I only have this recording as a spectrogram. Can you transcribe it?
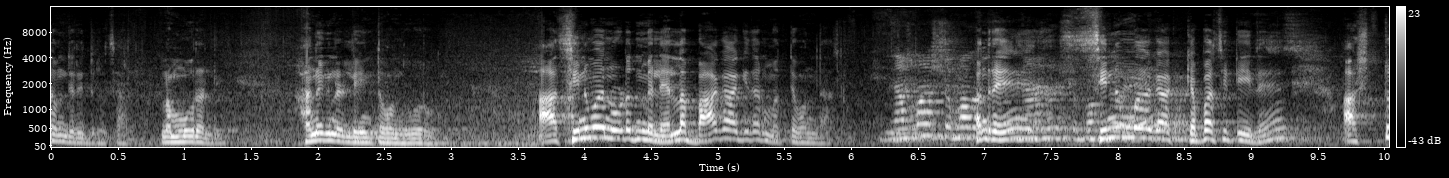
ತಂದಿರಿದ್ರು ಸರ್ ನಮ್ಮೂರಲ್ಲಿ ಹನಗನಹಳ್ಳಿ ಅಂತ ಒಂದು ಊರು. ಆ ಸಿನಿಮಾ ನೋಡಿದ ಮೇಲೆ ಎಲ್ಲ ಭಾಗ ಆಗಿದ್ದಾರೆ ಮತ್ತೆ ಒಂದಾದರು. ಅಂದರೆ ಸಿನಿಮಾಗ ಕೆಪಾಸಿಟಿ ಇದೆ ಅಷ್ಟು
